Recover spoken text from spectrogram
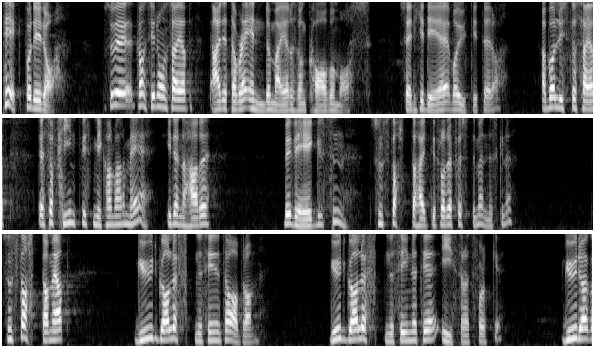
peke på det i dag. Så vil kanskje noen si at nei, dette ble enda mer sånn kav og mas. Så er det ikke det jeg var ute etter. da. Jeg har bare lyst til å si at det er så fint hvis vi kan være med i denne her bevegelsen som starta helt ifra de første menneskene. Som starta med at Gud ga løftene sine til Abraham. Gud ga løftene sine til israelsfolket. Gud har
